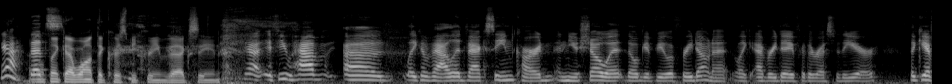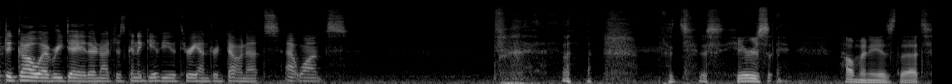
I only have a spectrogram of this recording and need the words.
Yeah, I don't think I want the Krispy Kreme vaccine. Yeah, if you have uh like a valid vaccine card and you show it, they'll give you a free donut like every day for the rest of the year. Like you have to go every day. They're not just going to give you 300 donuts at once. Here's how many is that?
